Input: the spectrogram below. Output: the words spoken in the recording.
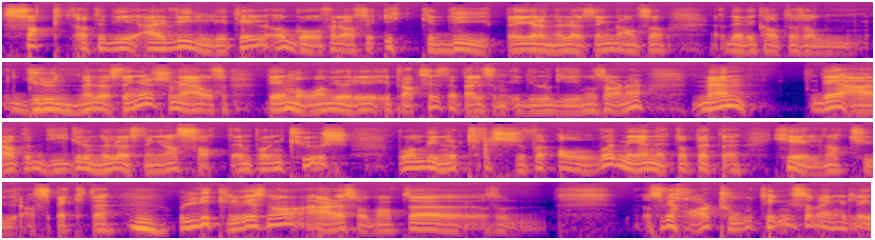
sagt at de er villige til å gå for altså ikke dype grønne løsninger, men altså det vi kalte sånn grunne løsninger, som jeg også Det må man gjøre i, i praksis. Dette er liksom ideologien hos Arne. Men det er at de grunne løsningene har satt en på en kurs hvor man begynner å krasje for alvor med nettopp dette hele naturaspektet. Og lykkeligvis nå er det sånn at øh, altså, altså Vi har to ting som egentlig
